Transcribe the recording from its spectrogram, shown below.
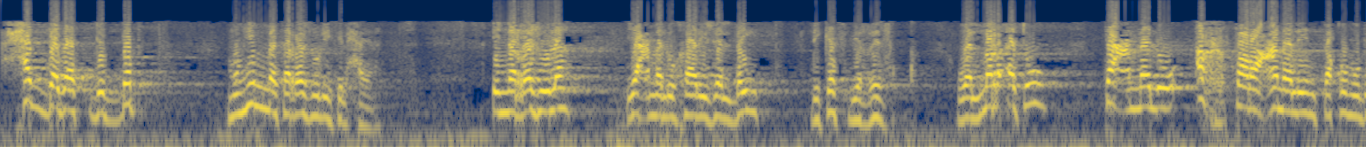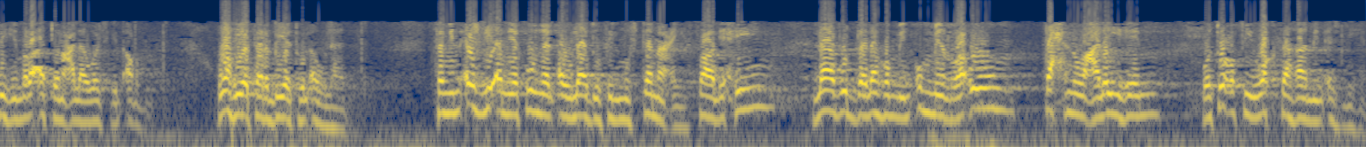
حددت بالضبط مهمة الرجل في الحياة. إن الرجل يعمل خارج البيت لكسب الرزق والمرأة تعمل أخطر عمل تقوم به امرأة على وجه الأرض وهي تربية الأولاد. فمن أجل أن يكون الأولاد في المجتمع صالحين لا بد لهم من أم رؤوم تحنو عليهم وتعطي وقتها من أجلهم.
